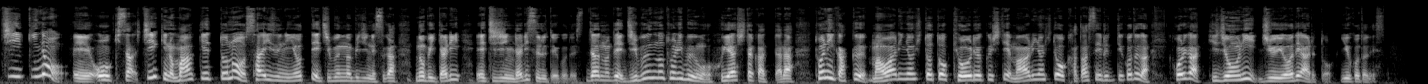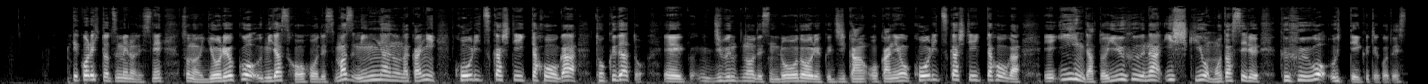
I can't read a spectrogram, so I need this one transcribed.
地域の、えー、大きさ、地域のマーケットのサイズによって自分のビジネスが伸びたり、え縮んだりするということです。なので、自分の取り分を増やしたかったら、とにかく周りの人と協力して周りの人を勝たせるっていうことが、これが非常に重要であるということです。で、これ一つ目のですね、その余力を生み出す方法です。まずみんなの中に効率化していった方が得だと、えー、自分のですね、労働力、時間、お金を効率化していった方が、えー、いいんだという風な意識を持たせる工夫を打っていくということです。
